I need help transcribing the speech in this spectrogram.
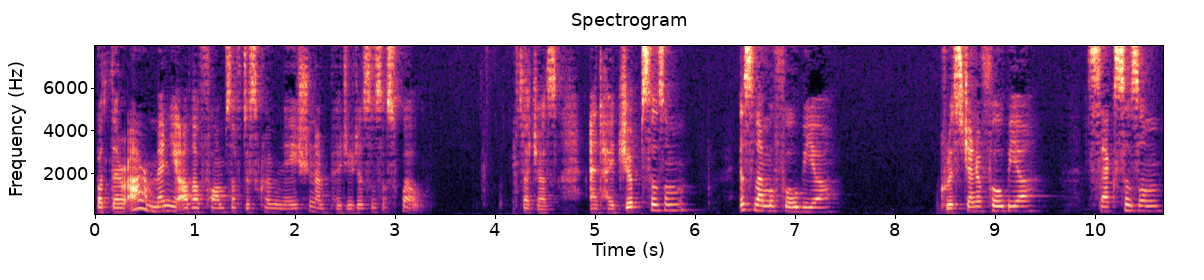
But there are many other forms of discrimination and prejudices as well, such as anti-Gypsyism, Islamophobia, Christianophobia, sexism,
